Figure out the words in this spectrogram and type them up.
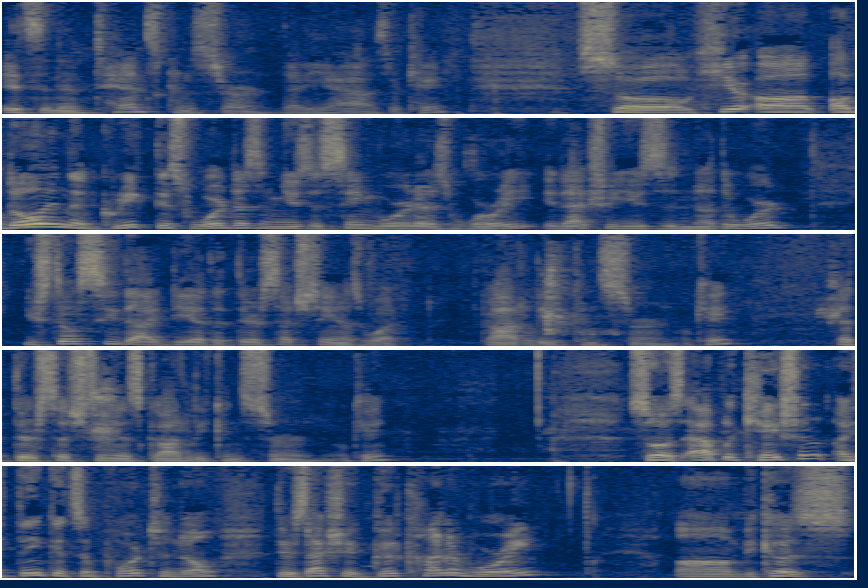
It's an intense concern that he has. Okay, so here, uh, although in the Greek this word doesn't use the same word as worry, it actually uses another word. You still see the idea that there's such thing as what godly concern. Okay, that there's such thing as godly concern. Okay. So as application, I think it's important to know there's actually a good kind of worrying, um, because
